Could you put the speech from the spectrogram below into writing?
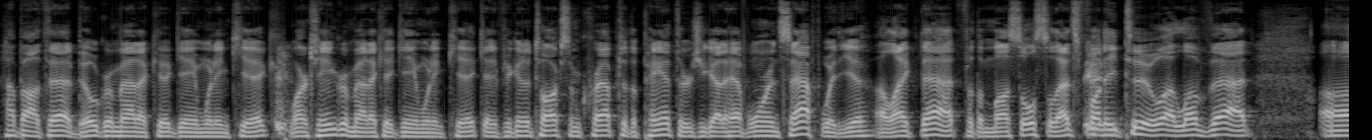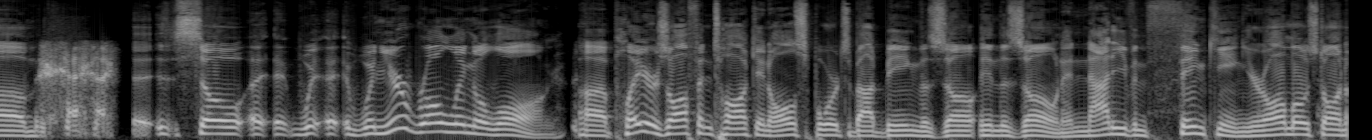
How about that? Bill Gramatica game winning kick, Martine Gramatica game winning kick, and if you're going to talk some crap to the Panthers, you got to have Warren Sapp with you. I like that for the muscle, so that's funny too. I love that. Um, so uh, w- uh, when you're rolling along, uh, players often talk in all sports about being the zone in the zone and not even thinking. You're almost on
